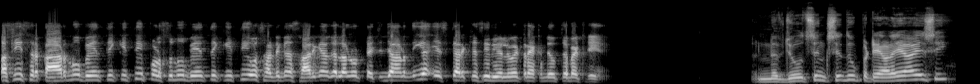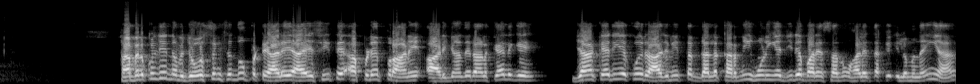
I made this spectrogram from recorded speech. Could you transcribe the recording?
ਅਸੀਂ ਸਰਕਾਰ ਨੂੰ ਬੇਨਤੀ ਕੀਤੀ, ਪੁਲਿਸ ਨੂੰ ਬੇਨਤੀ ਕੀਤੀ, ਉਹ ਸਾਡੀਆਂ ਸਾਰੀਆਂ ਗੱਲਾਂ ਨੂੰ ਟਿੱਚ ਜਾਣਦੀ ਹੈ, ਇਸ ਕਰਕੇ ਅਸੀਂ ਰੇਲਵੇ ਟਰੈਕ ਦੇ ਉੱਤੇ ਬੈਠੇ ਹਾਂ। ਨਵਜੋਤ ਸਿੰਘ ਸਿੱਧੂ ਪਟਿਆਲੇ ਆਏ ਸੀ? ਹਾਂ, ਬਿਲਕੁਲ ਜੀ, ਨਵਜੋਤ ਸਿੰਘ ਸਿੱਧੂ ਪਟਿਆਲੇ ਆਏ ਸੀ ਤੇ ਆਪਣੇ ਪੁਰਾਣੇ ਆੜੀਆਂ ਦੇ ਨਾਲ ਕਹਿ ਲਗੇ ਜਾਂ ਕਹਿ ਲਈਏ ਕੋਈ ਰਾਜਨੀਤਿਕ ਗੱਲ ਕਰਨੀ ਹੋਣੀ ਹੈ ਜਿਹਦੇ ਬਾਰੇ ਸਾਨੂੰ ਹਾਲੇ ਤੱਕ ਇਲਮ ਨਹੀਂ ਆ,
